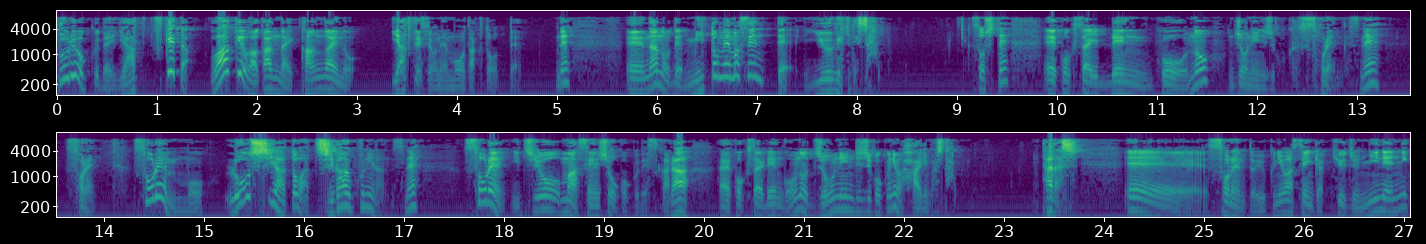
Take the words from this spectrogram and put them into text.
武力でやっつけた、わけわかんない考えのやつですよね、毛沢東って。ね。えー、なので認めませんって言うべきでした。そして、えー、国際連合の常任理事国、ソ連ですね。ソ連。ソ連もロシアとは違う国なんですね。ソ連、一応、まあ、戦勝国ですから、えー、国際連合の常任理事国には入りました。ただし、えー、ソ連という国は1992年に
